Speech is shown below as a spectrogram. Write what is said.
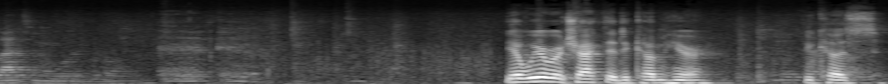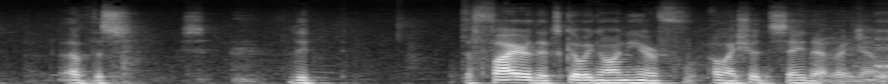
Latin word. Yeah, we were attracted to come here because of this, the, the fire that's going on here. f- Oh, I shouldn't say that right now.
